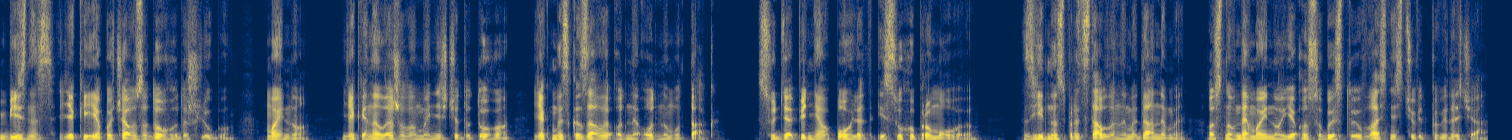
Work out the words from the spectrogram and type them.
бізнес, який я почав задовго до шлюбу, майно, яке належало мені ще до того, як ми сказали одне одному так. Суддя підняв погляд і сухо промовив Згідно з представленими даними, основне майно є особистою власністю відповідача.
